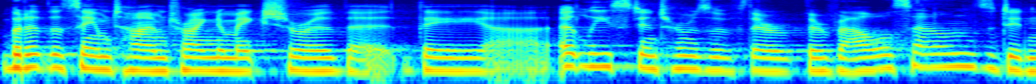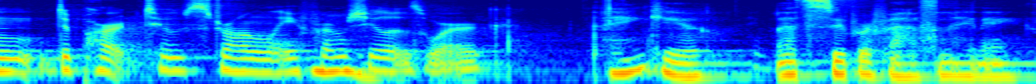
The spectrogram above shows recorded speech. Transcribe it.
but at the same time, trying to make sure that they, uh, at least in terms of their, their vowel sounds, didn't depart too strongly from Sheila's work. Thank you. That's super fascinating.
